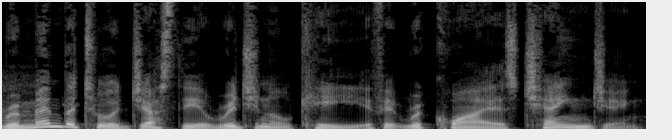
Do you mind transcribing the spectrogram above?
Remember to adjust the original key if it requires changing.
